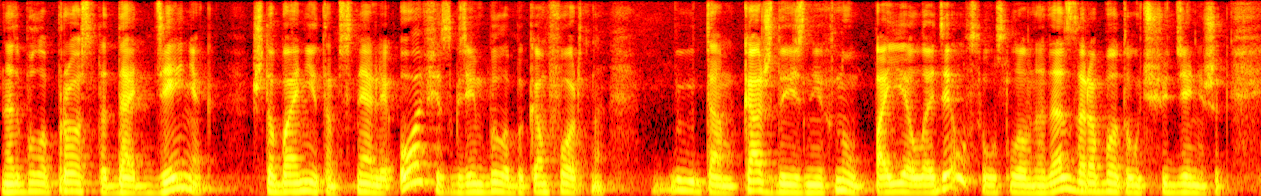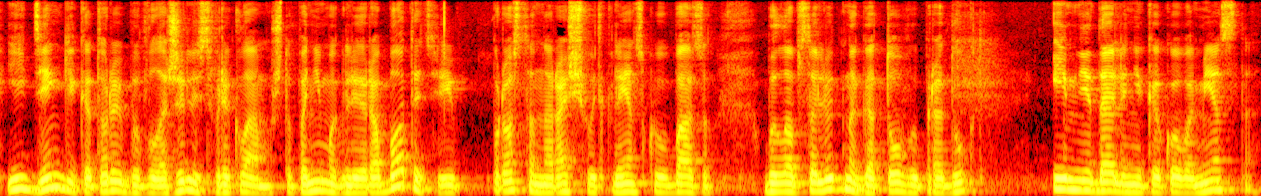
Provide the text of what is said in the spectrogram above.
надо было просто дать денег, чтобы они там сняли офис, где им было бы комфортно, там каждый из них, ну, поел, оделся условно, да, заработал чуть-чуть денежек, и деньги, которые бы вложились в рекламу, чтобы они могли работать и просто наращивать клиентскую базу. Был абсолютно готовый продукт, им не дали никакого места,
